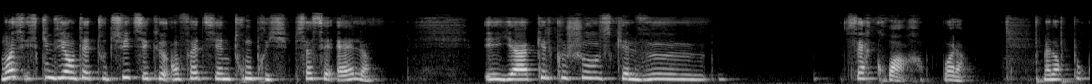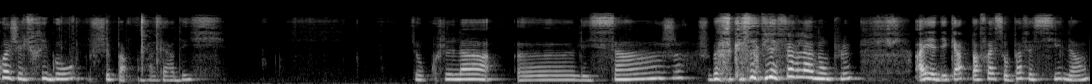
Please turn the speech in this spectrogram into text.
moi, ce qui me vient en tête tout de suite, c'est qu'en en fait, il y a une tromperie. Ça, c'est elle. Et il y a quelque chose qu'elle veut faire croire. Voilà. Mais alors, pourquoi j'ai le frigo? Je sais pas. Regarder. Donc là, euh, les singes. Je sais pas ce que ça vient faire là non plus. Ah, il y a des cartes, parfois, elles sont pas faciles. Hein.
